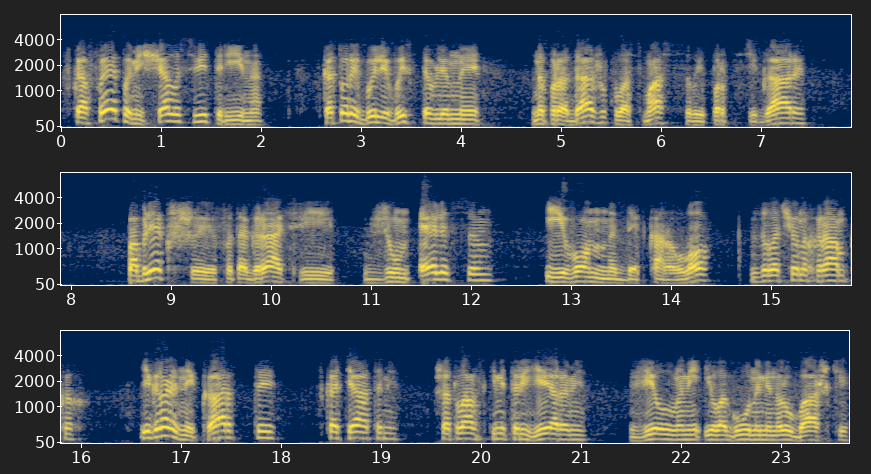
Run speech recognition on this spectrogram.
в кафе помещалась витрина, в которой были выставлены на продажу пластмассовые портсигары, поблекшие фотографии Джун Эллисон и Ивонны де Карло в золоченых рамках, игральные карты с котятами, шотландскими терьерами, виллами и лагунами на рубашке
